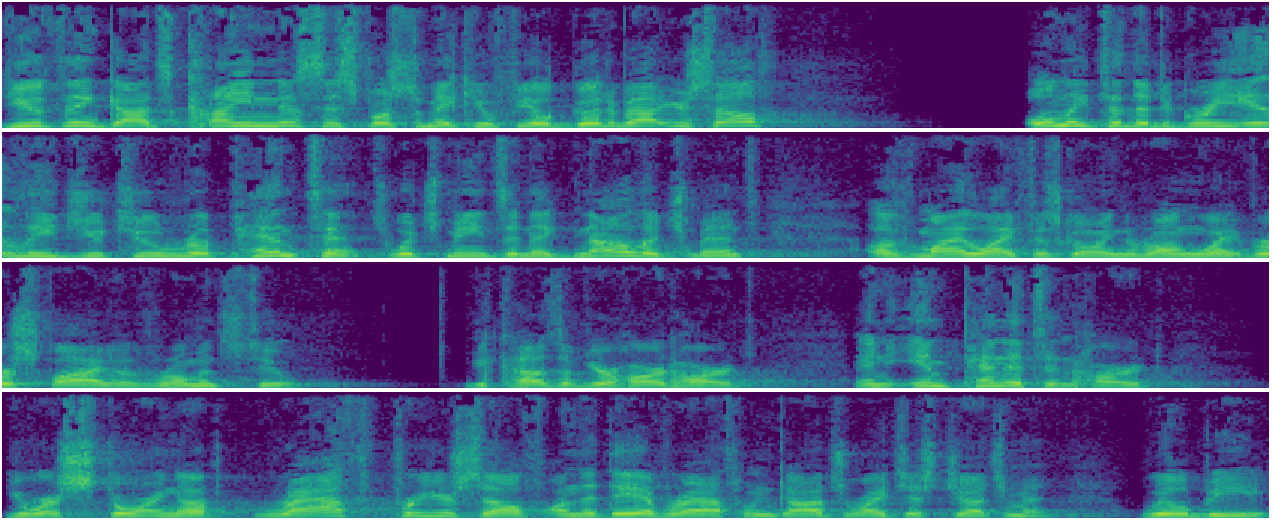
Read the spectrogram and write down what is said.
Do you think God's kindness is supposed to make you feel good about yourself? Only to the degree it leads you to repentance, which means an acknowledgement of my life is going the wrong way. Verse 5 of Romans 2. Because of your hard heart and impenitent heart, you are storing up wrath for yourself on the day of wrath when God's righteous judgment will be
